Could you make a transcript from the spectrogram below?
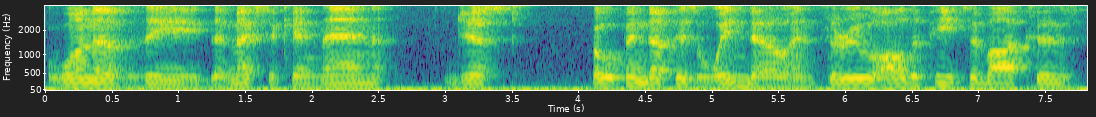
one of the the Mexican men just opened up his window and threw all the pizza boxes,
